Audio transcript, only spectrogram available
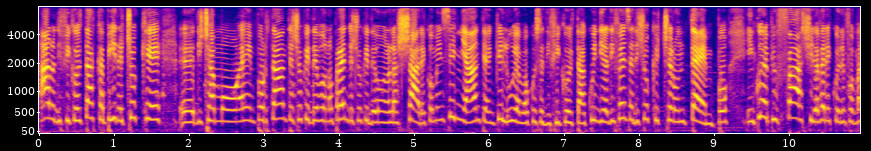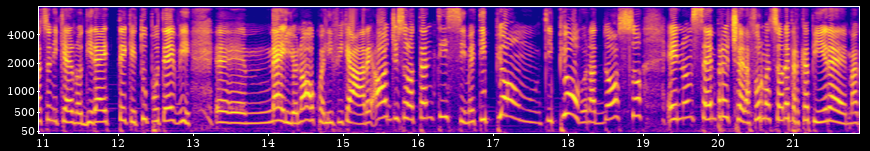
hanno difficoltà a capire ciò che eh, diciamo è importante, ciò che devono prendere, ciò che devono lasciare. Come insegnante insegnante anche lui aveva questa difficoltà, quindi la differenza di ciò che c'era un tempo in cui era più facile avere quelle informazioni che erano dirette, che tu potevi eh, meglio no, qualificare, oggi sono tantissime, ti, piom- ti piovono addosso e non sempre c'è la formazione per capire ma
